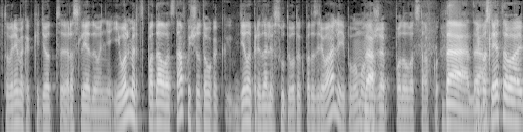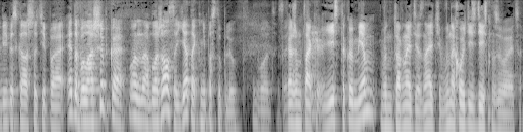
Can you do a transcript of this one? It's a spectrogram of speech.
в то время, как идет расследование. И Ольмерт подал в отставку еще до того, как дело передали в суд. Его только подозревали, и, по-моему, да. он уже подал в отставку. Да, да. И после этого Биби сказал, что, типа, это была ошибка, он облажался, я так не поступлю. Вот. Скажем так, есть такой мем в интернете, знаете, вы находитесь здесь, называется.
